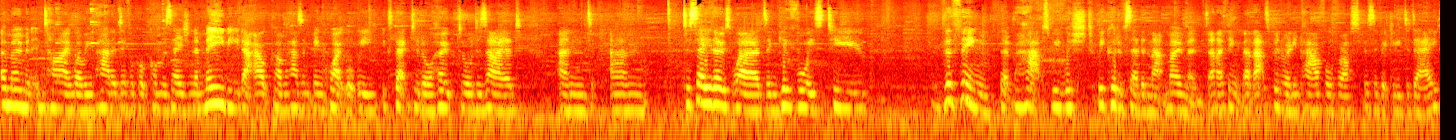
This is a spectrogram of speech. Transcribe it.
a moment in time where we've had a difficult conversation and maybe that outcome hasn't been quite what we expected or hoped or desired. And um, to say those words and give voice to the thing that perhaps we wished we could have said in that moment. And I think that that's been really powerful for us specifically today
